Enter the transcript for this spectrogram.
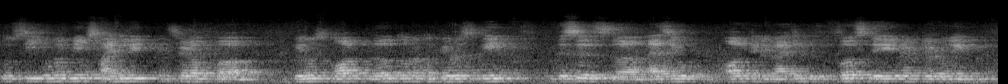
to see human beings finally, instead of uh, you know small blurs on a computer screen. This is, uh, as you all can imagine, this is the first day event we are doing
